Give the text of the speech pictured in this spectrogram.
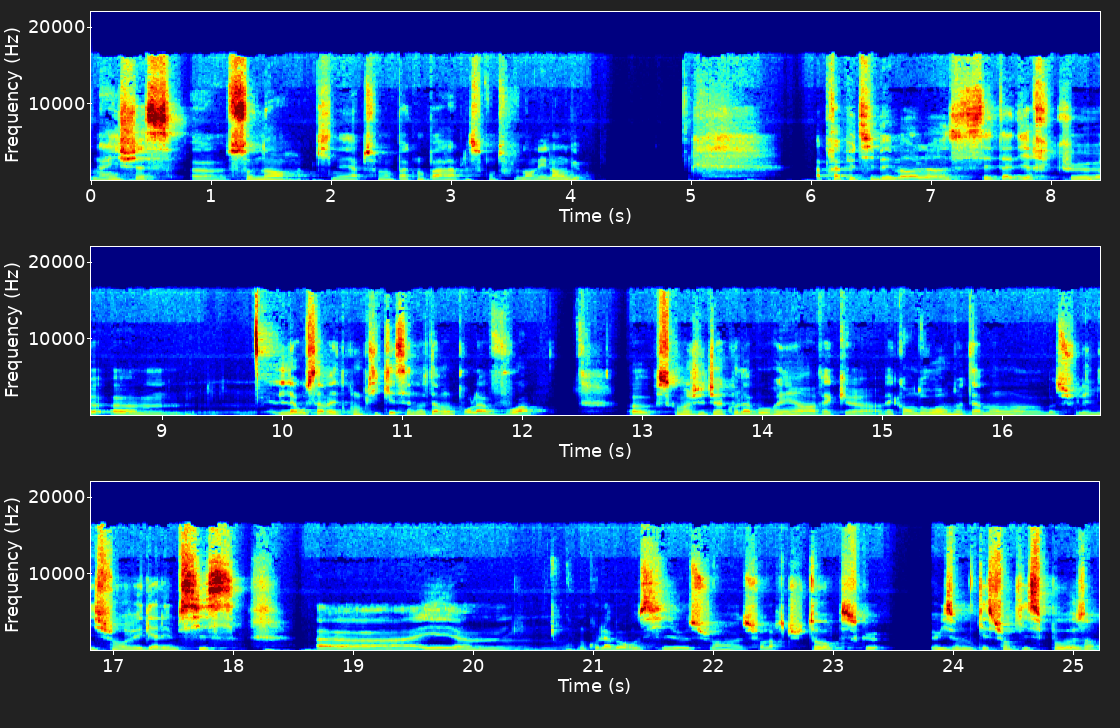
une richesse sonore qui n'est absolument pas comparable à ce qu'on trouve dans les langues. Après, petit bémol, c'est-à-dire que euh, là où ça va être compliqué, c'est notamment pour la voix. Euh, parce que moi, j'ai déjà collaboré hein, avec, euh, avec Andro, notamment bah, sur l'émission Egal M6. et on collabore aussi sur, sur leurs tutos, parce que eux, ils ont une question qui se pose,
